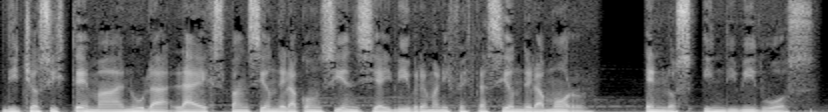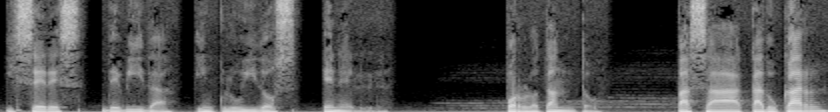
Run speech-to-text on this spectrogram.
dicho sistema anula la expansión de la conciencia y libre manifestación del amor en los individuos y seres de vida incluidos en él. Por lo tanto, pasa a caducar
